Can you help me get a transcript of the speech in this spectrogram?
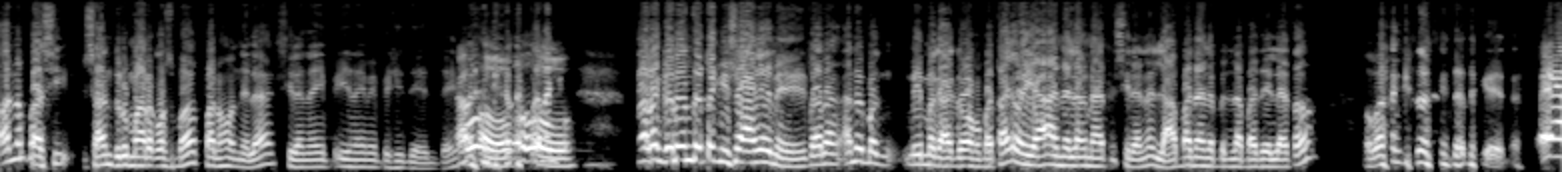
ano ba? Si Sandro Marcos ba? Panahon nila? Sila na yung, yun na yung presidente? Oo, parang, oo. parang ganun dating sa akin eh. Parang ano bang, may magagawa ko ba tayo? Hayaan na lang natin sila na laban na laban nila to? O parang ganun yung dating. eh. Kaya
